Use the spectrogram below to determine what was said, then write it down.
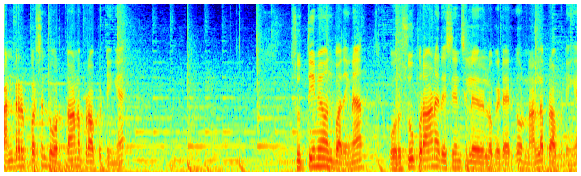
ஹண்ட்ரட் பர்சன்ட் ஒர்த்தான ப்ராப்பர்ட்டிங்க சுற்றியுமே வந்து பார்த்தீங்கன்னா ஒரு சூப்பரான ரெசிடென்சியில் லொக்கேட் ஆயிருக்க ஒரு நல்ல ப்ராப்பர்ட்டிங்க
